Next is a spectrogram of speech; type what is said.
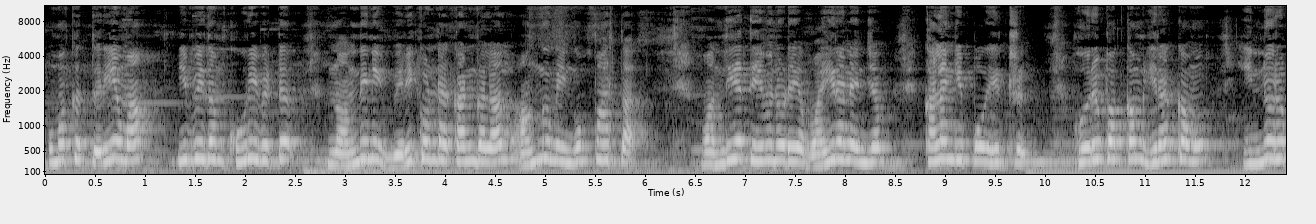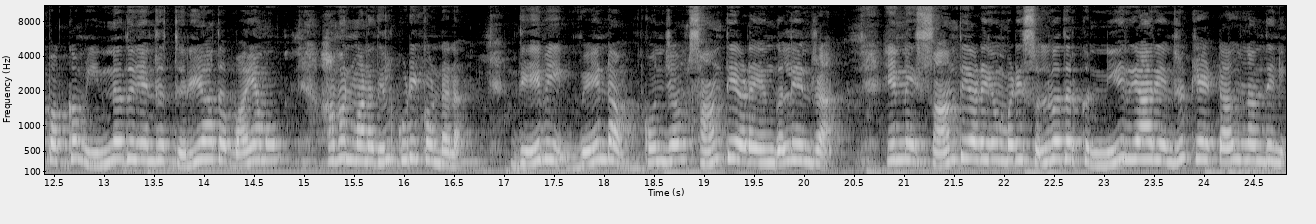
உமக்கு தெரியுமா? இவ்விதம் கூறிவிட்டு நந்தினி வெறி கொண்ட கண்களால் அங்குமிங்கும் பார்த்தாள். வந்தியத்தேவனுடைய வைர நெஞ்சம் கலங்கி போயிற்று. ஒரு பக்கம் இரக்கமும் இன்னொரு பக்கம் இன்னது என்று தெரியாத பயமும் அவன் மனதில் குடிக்கொண்டன தேவி வேண்டாம் கொஞ்சம் சாந்தி அடையுங்கள் என்றான். என்னை சாந்தி அடையும்படி சொல்வதற்கு நீர் யார்? என்று கேட்டாள் நந்தினி.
